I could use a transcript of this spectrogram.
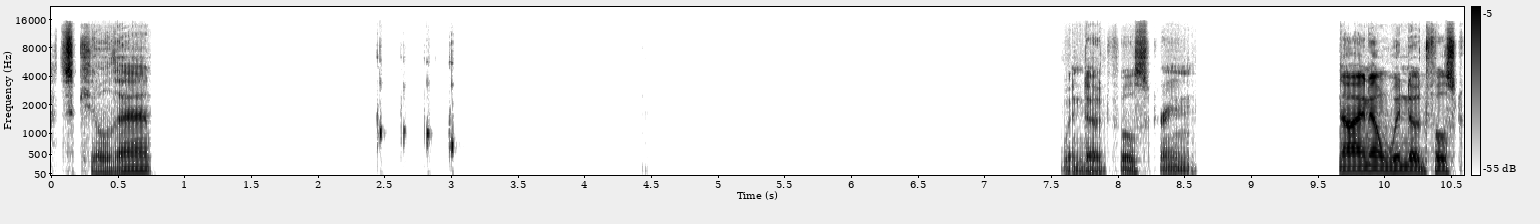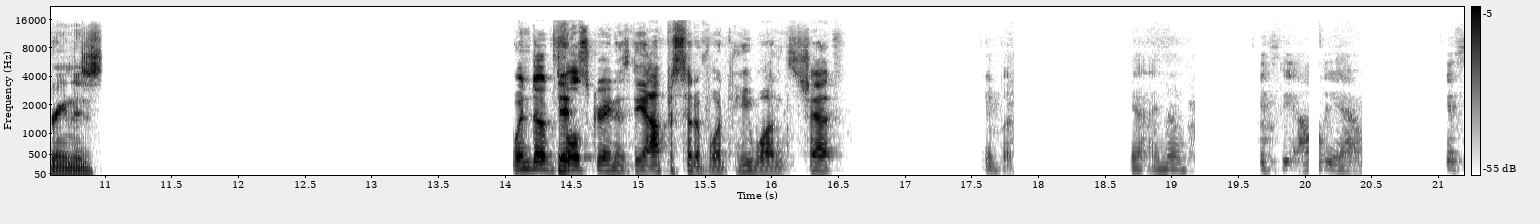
Let's kill that. Windowed full screen. No, I know windowed full screen is Windowed Did- full screen is the opposite of what he wants, chat. Yeah, but yeah, I know. It's the Ollie hour. It's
